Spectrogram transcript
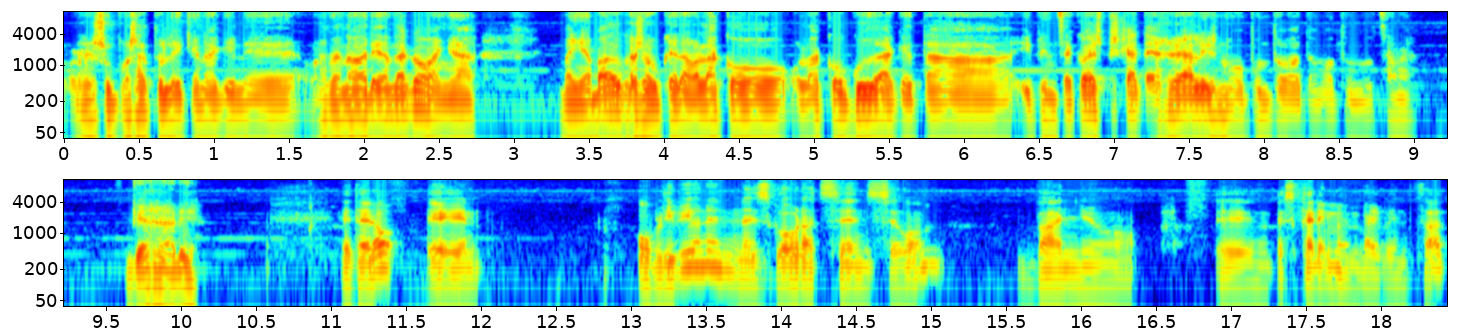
horre suposatu leikenakin e, ordenadarian dako, baina baina badaukas aukera olako, olako gudak eta ipintzeko, ez pixkat errealismo punto bat emoten dutzana, gerrari. Eta ero, en, Oblivionen naiz gogoratzen zegon, baino eh, eskarimen bai bentzat,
